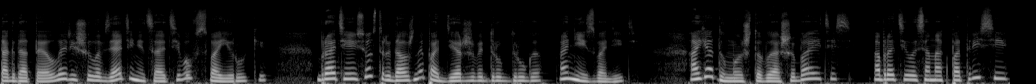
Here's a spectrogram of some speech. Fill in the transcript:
Тогда Телла решила взять инициативу в свои руки. Братья и сестры должны поддерживать друг друга, а не изводить. «А я думаю, что вы ошибаетесь», — обратилась она к Патрисии,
